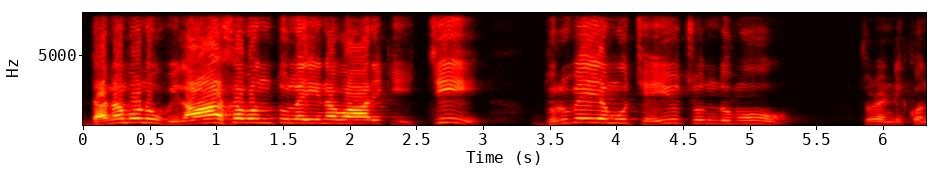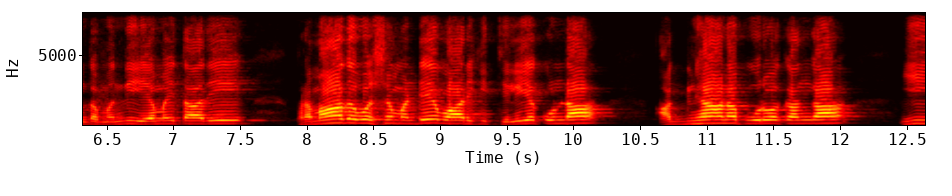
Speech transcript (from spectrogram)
ధనమును విలాసవంతులైన వారికి ఇచ్చి దుర్వ్యయము చేయుచుందుము. చూడండి కొంతమంది ఏమవుతుంది ప్రమాదవశం అంటే వారికి తెలియకుండా అజ్ఞానపూర్వకంగా ఈ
